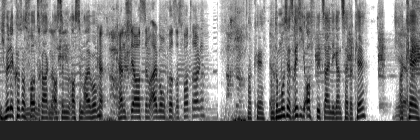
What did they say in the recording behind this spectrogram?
ich will dir kurz was das vortragen aus dem, aus dem Album. Kann, kann ich dir aus dem Album kurz was vortragen? Achtung. Okay. Und du musst jetzt richtig Offbeat sein die ganze Zeit, okay? Yeah. Okay.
